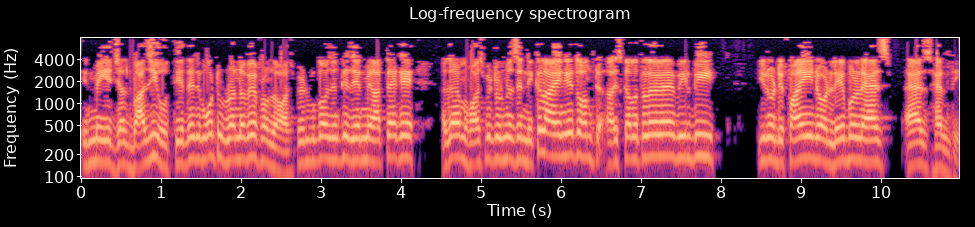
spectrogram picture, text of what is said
ان میں یہ جلد بازی ہوتی ہے. They want to run away from the hospital because ان کے ذہن میں آتا ہے کہ اگر ہم ہاسپٹل میں سے نکل آئیں گے تو ہم اس کا مطلب ہے will be you know defined اور لیبل ایز ایز ہیلدی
